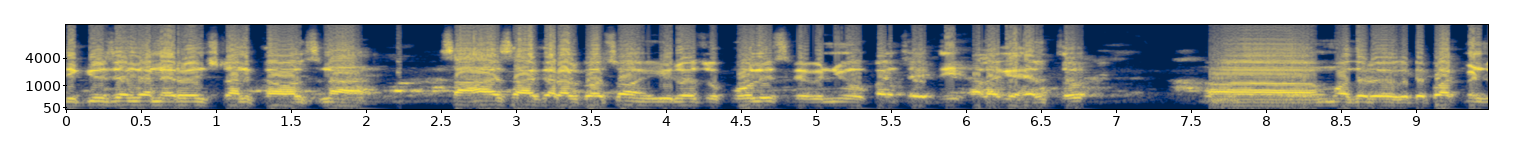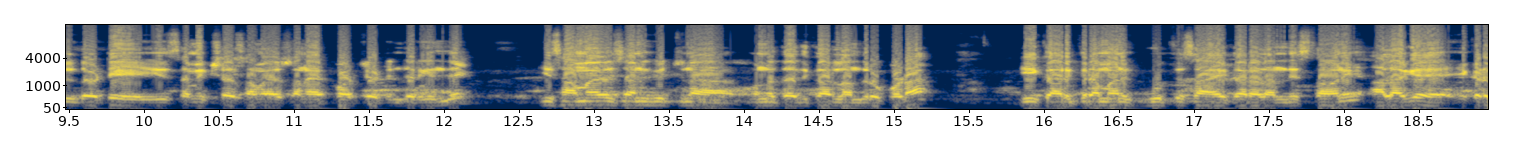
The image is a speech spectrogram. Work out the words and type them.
దిగ్విజయంగా నిర్వహించడానికి కావాల్సిన సహాయ సహకారాల కోసం ఈ రోజు పోలీస్ రెవెన్యూ పంచాయతీ అలాగే హెల్త్ ఆ, డిపార్ట్మెంట్ల తోటి ఈ సమీక్షా సమావేశాన్ని ఏర్పాటు చేయడం జరిగింది. ఈ సమావేశానికి ఇచ్చిన ఉన్నతాధికారులందరూ కూడా ఈ కార్యక్రమానికి పూర్తి సహాయకారాలు అందిస్తామని అలాగే ఇక్కడ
